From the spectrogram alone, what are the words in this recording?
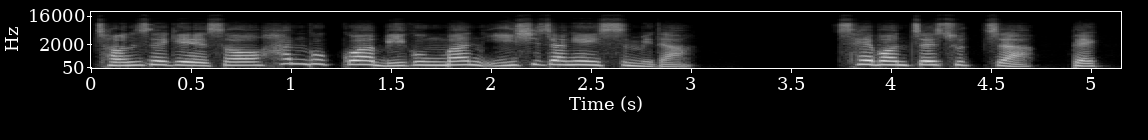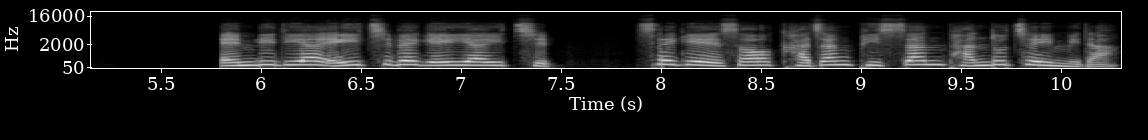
전 세계에서 한국과 미국만 이 시장에 있습니다. 세 번째 숫자 100. 엔비디아 H100 AI 칩 세계에서 가장 비싼 반도체입니다.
